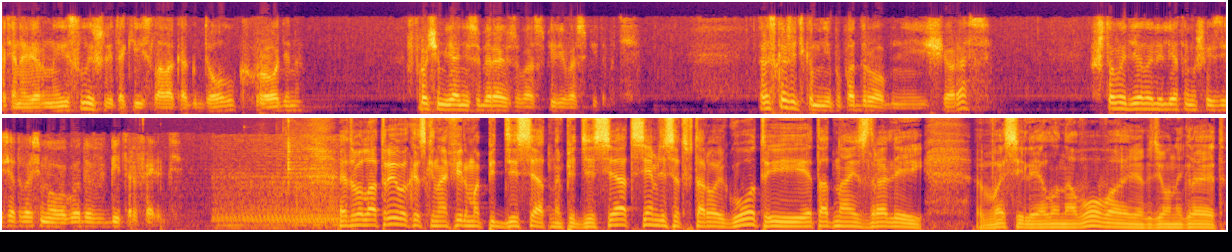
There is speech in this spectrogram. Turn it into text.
Хотя, наверное, и слышали такие слова, как «долг», «родина». Впрочем, я не собираюсь вас перевоспитывать. Расскажите-ка мне поподробнее еще раз, что вы делали летом 68 -го года в Биттерфельде. Это был отрывок из кинофильма «50 на 50», 72 год, и это одна из ролей Василия Ланового, где он играет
